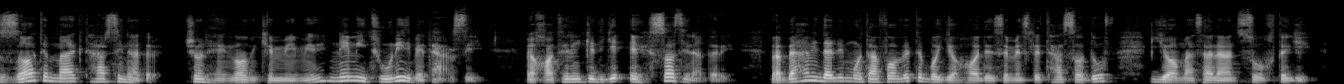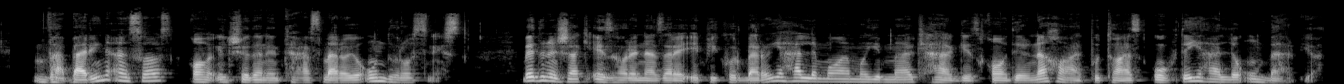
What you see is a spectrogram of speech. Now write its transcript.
ذات مرگ ترسی نداره. چون هنگامی که میمیری نمی‌تونی بترسی. به خاطر اینکه دیگه احساسی نداری. و به همین دلیل متفاوت با یه حادثه مثل تصادف یا مثلا سوختگی. و بر این اساس قائل شدن ترس برای اون درست نیست. بدون شک اظهار نظر اپیکور برای حل معمای مرگ هرگز قادر نخواهد بود تا از عهده حل اون بر بیاد.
